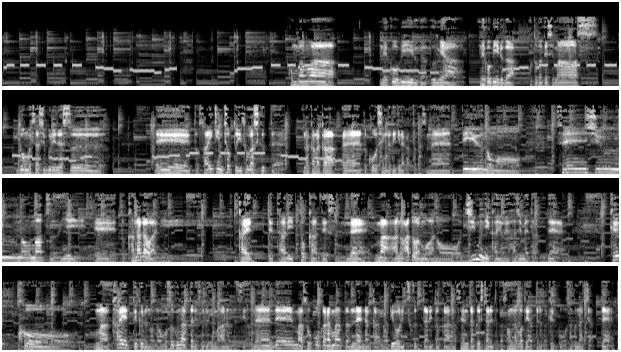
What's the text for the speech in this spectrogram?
こんばんは。猫ビールがうみゃー、猫ビールがお届けします。どうも久しぶりです。えーと、最近ちょっと忙しくって、なかなか、えーと、更新ができなかったですね。っていうのも、先週の末に、えーと、神奈川に帰ってたりとかですね。まあ、あの、あとはもうあの、ジムに通い始めたんで、結構、まあ、帰ってくるのが遅くなったりする日もあるんですよね。で、まあ、そこからまたね、なんかあの、料理作ったりとか、あの、洗濯したりとか、そんなことやってると結構遅くなっちゃって、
